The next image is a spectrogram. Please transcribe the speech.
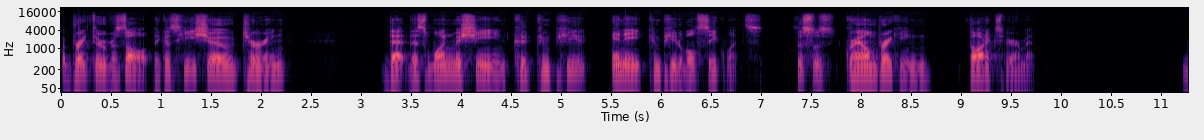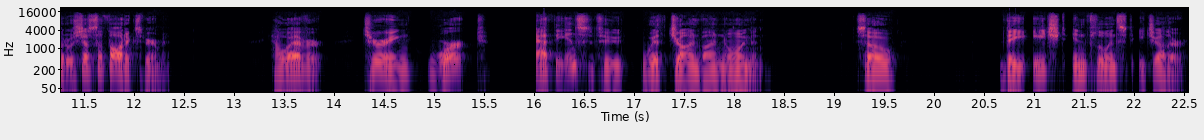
a breakthrough result because he showed Turing that this one machine could compute any computable sequence. This was groundbreaking thought experiment. But it was just a thought experiment. However, Turing worked at the Institute with John von Neumann. So they each influenced each other.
